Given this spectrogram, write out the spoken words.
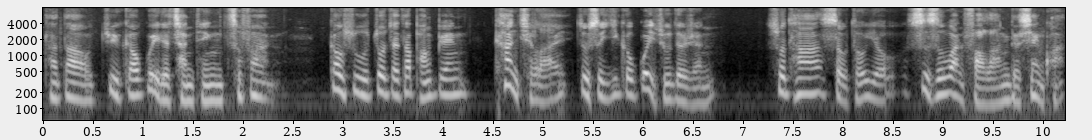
他到最高贵的餐厅吃饭，告诉坐在他旁边看起来就是一个贵族的人，说他手头有四十万法郎的现款。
